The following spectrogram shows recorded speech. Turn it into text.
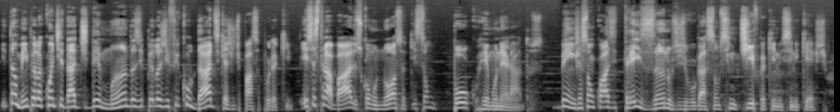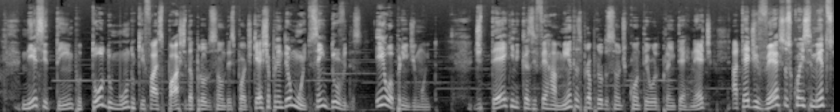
e também pela quantidade de demandas e pelas dificuldades que a gente passa por aqui. Esses trabalhos, como o nosso aqui, são pouco remunerados. Bem, já são quase três anos de divulgação científica aqui no Cinecast. Nesse tempo, todo mundo que faz parte da produção desse podcast aprendeu muito, sem dúvidas. Eu aprendi muito. De técnicas e ferramentas para a produção de conteúdo para a internet, até diversos conhecimentos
